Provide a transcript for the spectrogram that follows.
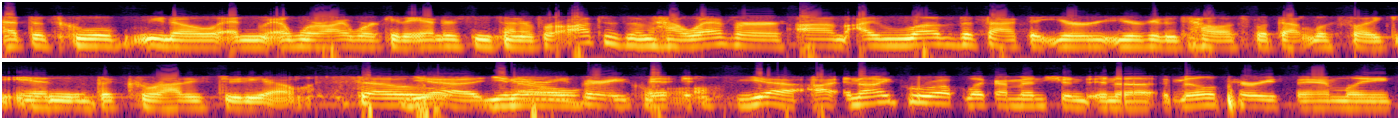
at the school you know and, and where I work at Anderson Center for Autism. However um, I love the fact that you're you're going to tell us what that looks like in the karate studio. So yeah, you very know, very cool. and- yeah, I, and I grew up, like I mentioned, in a military family.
